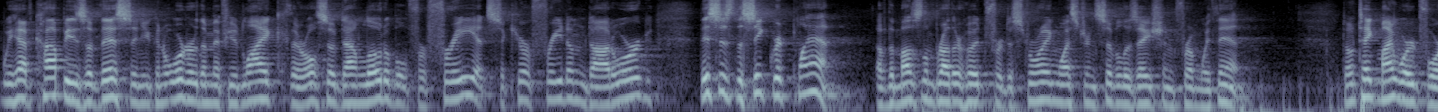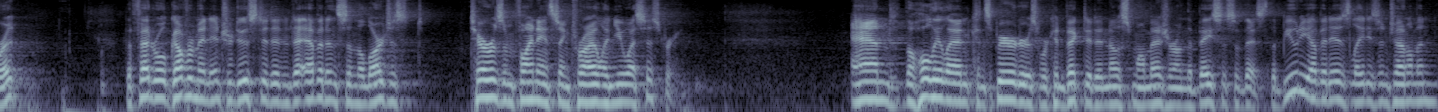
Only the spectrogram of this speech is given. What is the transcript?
we have copies of this, and you can order them if you'd like. They're also downloadable for free at securefreedom.org. This is the secret plan of the Muslim Brotherhood for destroying Western civilization from within. Don't take my word for it. The federal government introduced it into evidence in the largest terrorism financing trial in U.S. history. And the Holy Land conspirators were convicted in no small measure on the basis of this. The beauty of it is, ladies and gentlemen,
